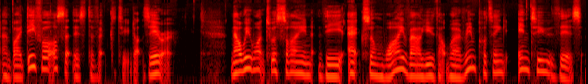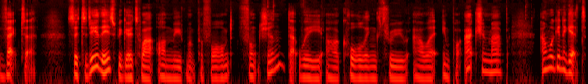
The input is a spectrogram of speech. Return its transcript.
And by default, I'll set this to vector2.0. Now we want to assign the x and y value that we're inputting into this vector. So to do this, we go to our on movement performed function that we are calling through our input action map, and we're going to get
